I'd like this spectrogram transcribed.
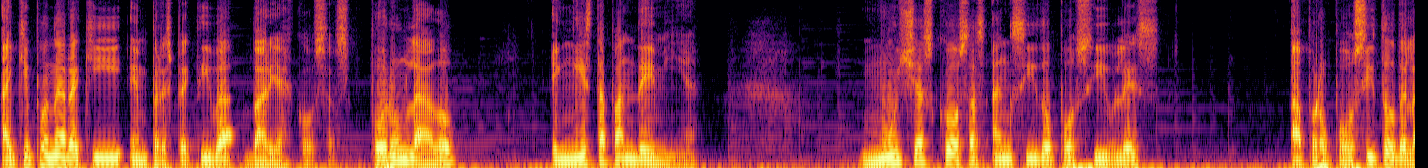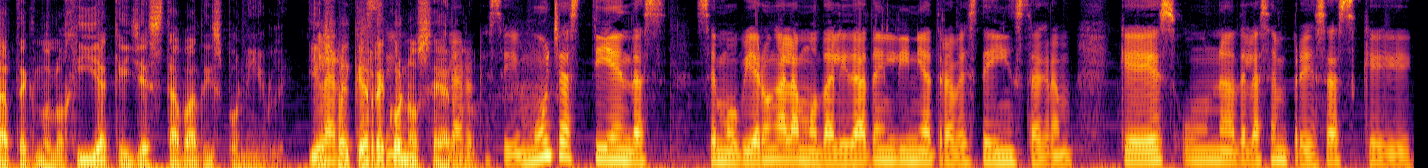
hay que poner aquí en perspectiva varias cosas. Por un lado, en esta pandemia, muchas cosas han sido posibles a propósito de la tecnología que ya estaba disponible. Y eso hay que, reconocerlo. claro que sí. Muchas tiendas se movieron a la modalidad en línea a través de Instagram, que es una de las empresas que,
